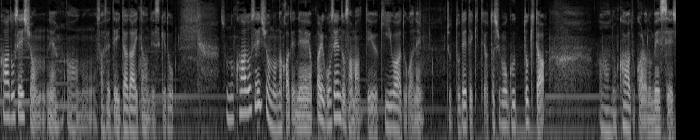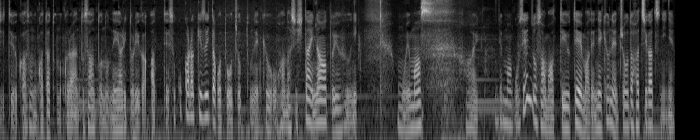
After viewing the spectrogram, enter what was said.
カードセッションねあのさせていただいたんですけどそのカードセッションの中でねやっぱりご先祖様っていうキーワードがねちょっと出てきて私もグッときたあのカードからのメッセージっていうかその方とのクライアントさんとのねやり取りがあってそこから気づいたことをちょっとね今日お話ししたいなというふうに思います。はい。でまあご先祖様っていうテーマでね去年ちょうど8月にね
